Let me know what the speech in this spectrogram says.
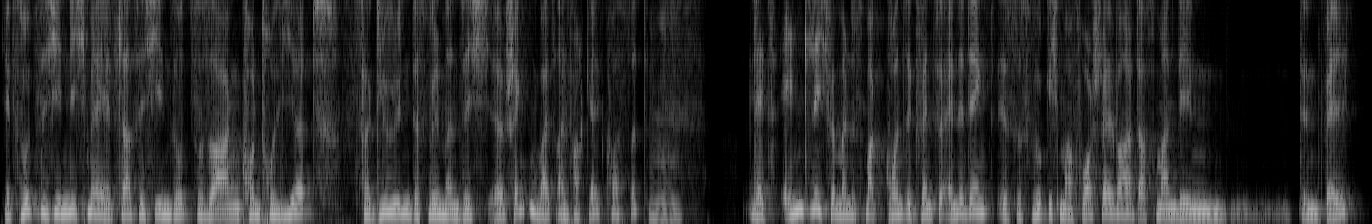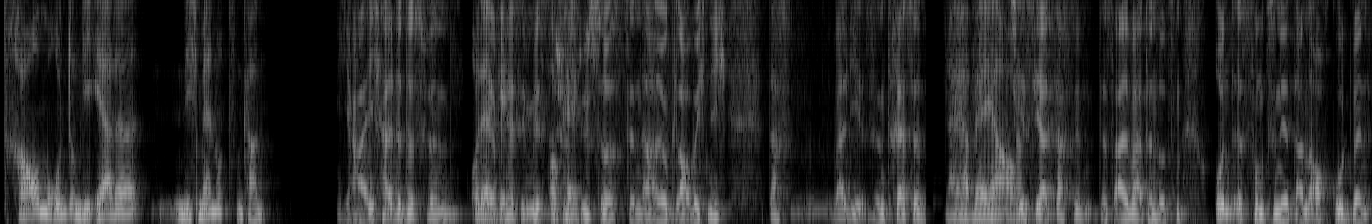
jetzt nutze ich ihn nicht mehr, jetzt lasse ich ihn sozusagen kontrolliert verglühen, das will man sich äh, schenken, weil es einfach Geld kostet. Letztendlich, wenn man das mal konsequent zu Ende denkt, ist es wirklich mal vorstellbar, dass man den, den Weltraum rund um die Erde nicht mehr nutzen kann. Ja, ich halte das für ein Oder sehr pessimistisches, okay. düsteres Szenario, glaube ich nicht, dass, weil die- das Interesse Naja, ja auch. ist ja, das All weiter nutzen. Und es funktioniert dann auch gut, wenn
